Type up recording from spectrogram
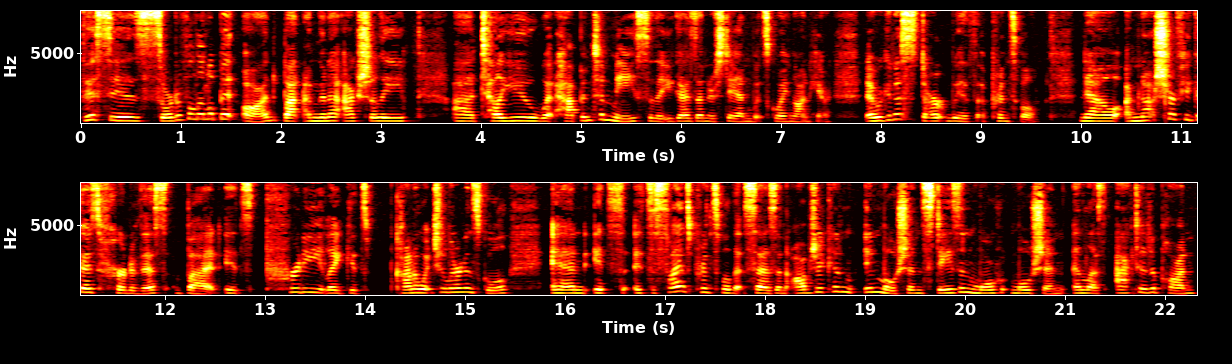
This is sort of a little bit odd, but I'm gonna actually uh, tell you what happened to me so that you guys understand what's going on here. Now we're gonna start with a principle. Now I'm not sure if you guys have heard of this, but it's pretty like it's kind of what you learn in school. And it's it's a science principle that says an object in, in motion stays in mo- motion unless acted upon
